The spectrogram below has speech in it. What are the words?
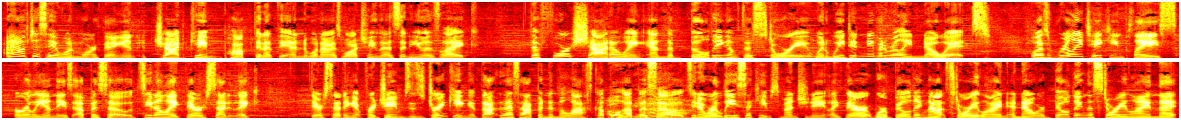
I have to say one more thing, and Chad came popped in at the end when I was watching this, and he was like, the foreshadowing and the building of the story when we didn't even really know it was really taking place early in these episodes. You know, like they're set like they're setting it for James's drinking. That has happened in the last couple Oh, yeah. episodes. You know, where Lisa keeps mentioning like they're we're building that storyline, and now we're building the storyline that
